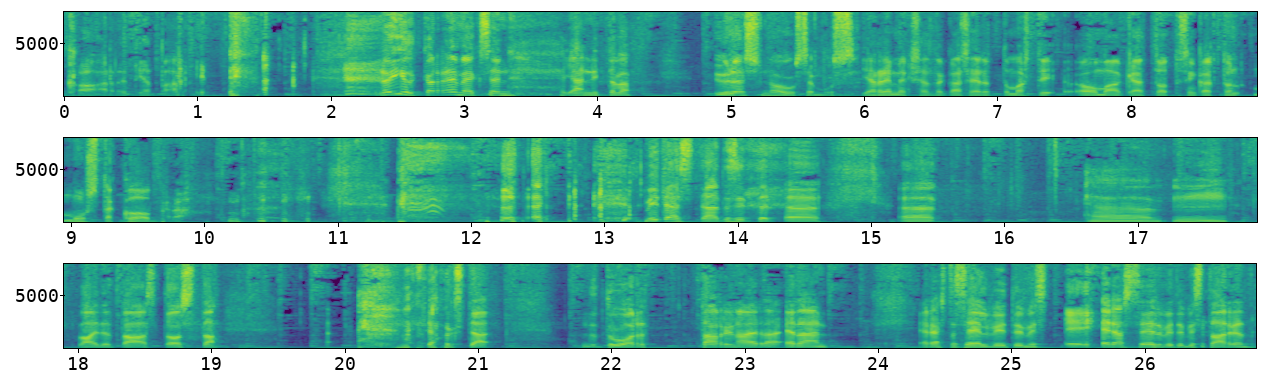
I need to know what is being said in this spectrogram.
Kaaret ja tarinat. No Ilkka Remeksen jännittävä ylösnousemus. Ja Remekseltä kanssa ehdottomasti omaa käyttöä ottaisin kanssa ton Musta Cobra. Mitäs täältä sitten... Ö, ö, ö, mm, laitetaan tosta. Mä en tiedä, onks tää no, tuore tarina erä, erään erästä selviytymistä. Ei. Eräs selviytymistarina.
